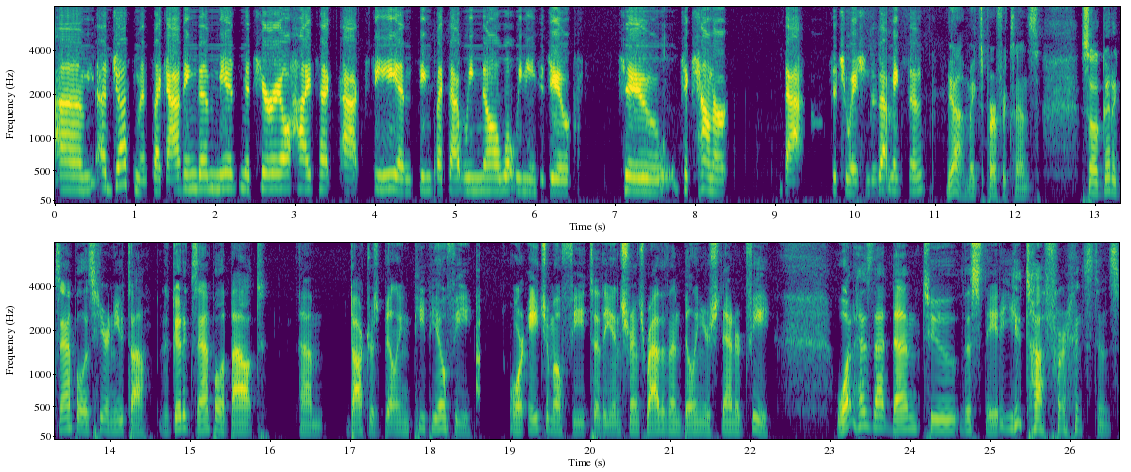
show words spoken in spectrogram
um, adjustments, like adding the material high tech act fee and things like that. We know what we need to do to to counter that situation. Does that make sense? Yeah, it makes perfect sense. So a good example is here in Utah. A good example about um, doctors billing PPO fee or HMO fee to the insurance rather than billing your standard fee. What has that done to the state of Utah, for instance?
